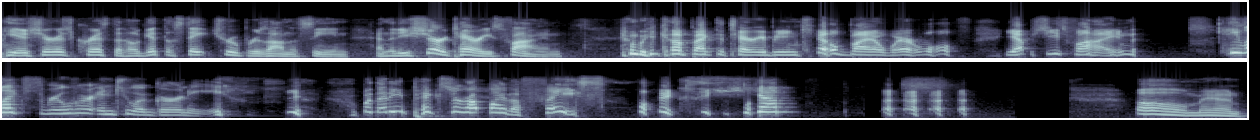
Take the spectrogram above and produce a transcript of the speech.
he assures Chris that he'll get the state troopers on the scene and that he's sure Terry's fine. And we cut back to Terry being killed by a werewolf. Yep, she's fine. He like threw her into a gurney. yeah, But then he picks her up by the face. like, Yep. oh man.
